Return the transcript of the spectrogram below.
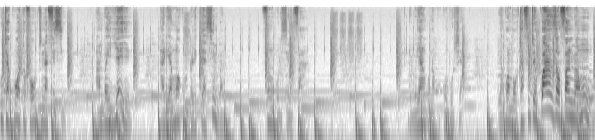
hutakuwa tofauti na fisi ambaye yeye aliamua kumpelekea simba fungu lisilofaa. Ndugu yangu na kukumbusha ya kwamba utafute kwanza ufalme wa mungu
